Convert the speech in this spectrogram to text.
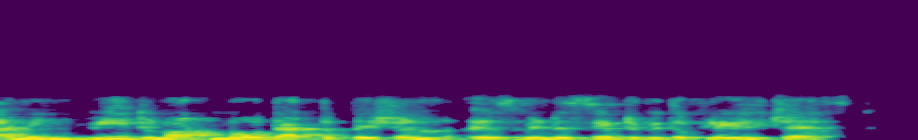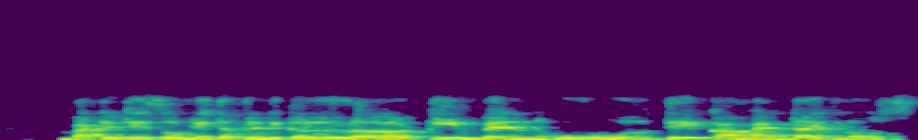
I mean, we do not know that the patient has been received with a flail chest, but it is only the clinical uh, team when who they come and diagnose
